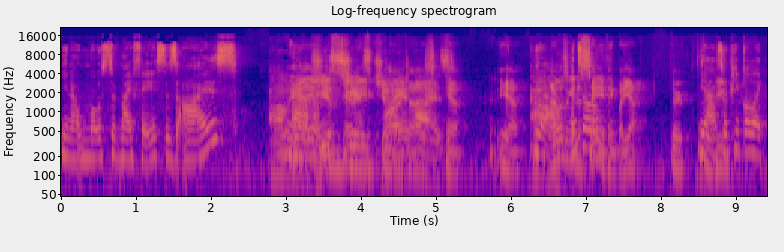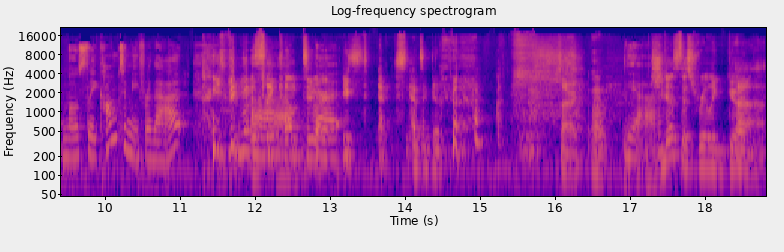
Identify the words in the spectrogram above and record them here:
you know, most of my face is eyes. Oh Yeah, yeah, yeah, she has, she has giant large eyes. Yeah, yeah. Yeah. I wasn't going to so- say anything, but yeah, they're, Yeah, they're so huge. people like mostly come to me for that. they mostly come to her. He's- That's, that's a good. Sorry. Yeah. She does this really good Uh.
